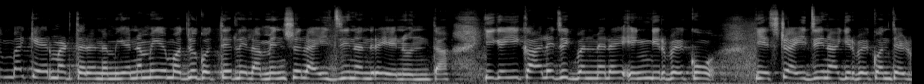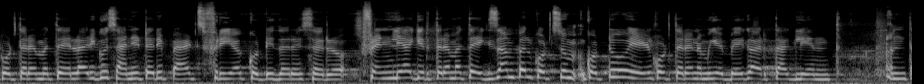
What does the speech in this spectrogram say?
ತುಂಬ ಕೇರ್ ಮಾಡ್ತಾರೆ ನಮಗೆ. ನಮಗೆ ಮೊದಲು ಗೊತ್ತಿರಲಿಲ್ಲ ಮೆನ್ಷಲ್ ಹೈಜೀನ್ ಅಂದರೆ ಏನು ಅಂತ. ಈಗ ಈ ಕಾಲೇಜಿಗೆ ಬಂದಮೇಲೆ ಹೆಂಗಿರಬೇಕು, ಎಷ್ಟು ಹೈಜೀನ್ ಆಗಿರಬೇಕು ಅಂತ ಹೇಳ್ಕೊಡ್ತಾರೆ. ಮತ್ತು ಎಲ್ಲರಿಗೂ ಸ್ಯಾನಿಟರಿ ಪ್ಯಾಡ್ಸ್ ಫ್ರೀಯಾಗಿ ಕೊಟ್ಟಿದ್ದಾರೆ ಸರ್ ಫ್ರೆಂಡ್ಲಿಯಾಗಿರ್ತಾರೆ ಮತ್ತು ಎಕ್ಸಾಂಪಲ್ ಕೊಡ್ಸು, ಕೊಟ್ಟು ಹೇಳ್ಕೊಡ್ತಾರೆ ನಮಗೆ ಬೇಗ ಅರ್ಥ ಆಗಲಿ ಅಂತ ಅಂತ.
